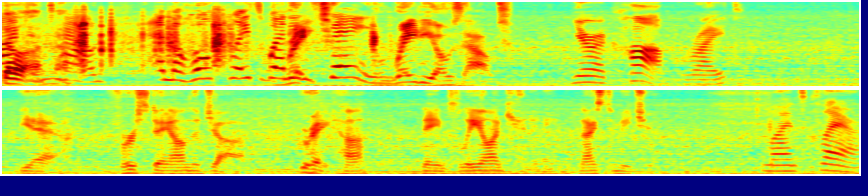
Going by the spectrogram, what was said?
done. Went Great. The radio's out. You're a cop, right? Yeah. First day on the job. Great, huh? Name's Leon Kennedy. Nice to meet you. Mine's Claire.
